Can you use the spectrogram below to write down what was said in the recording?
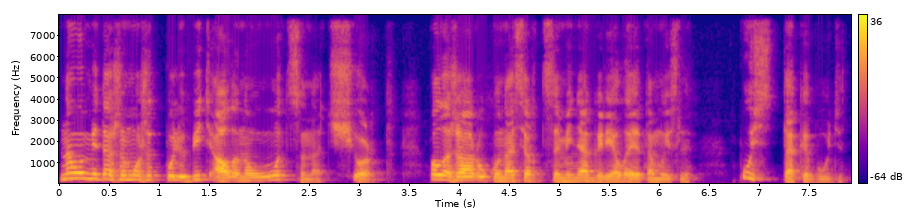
Наоми даже может полюбить Алана Уотсона. Черт. Положа руку на сердце, меня грела эта мысль. Пусть так и будет.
